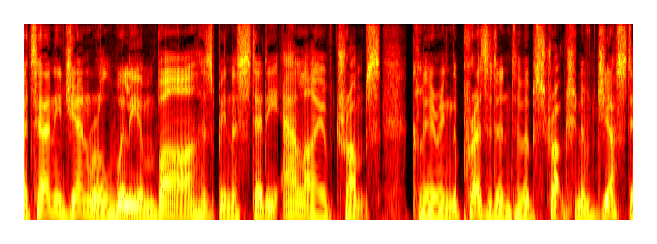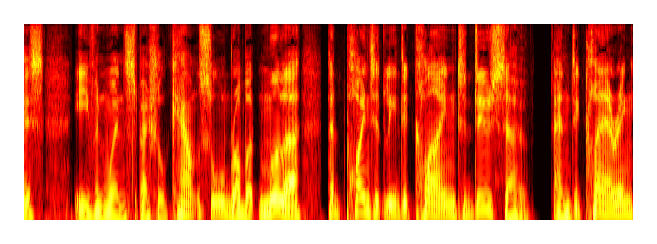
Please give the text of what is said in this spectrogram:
Attorney General William Barr has been a steady ally of Trump's, clearing the president of obstruction of justice, even when special counsel Robert Mueller had pointedly declined to do so, and declaring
